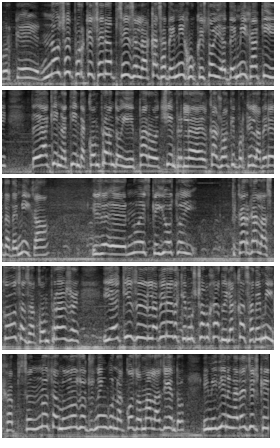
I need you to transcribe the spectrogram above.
Porque no sé por qué será, si es la casa de mi hijo, que estoy de mi hija aquí, de aquí en la tienda comprando y paro siempre el carro aquí porque es la vereda de mi hija. Y eh, no es que yo estoy carga las cosas a comprar y aquí es la vereda que hemos trabajado y la casa de mi hija pues, no estamos nosotros ninguna cosa mal haciendo y me vienen a decir que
